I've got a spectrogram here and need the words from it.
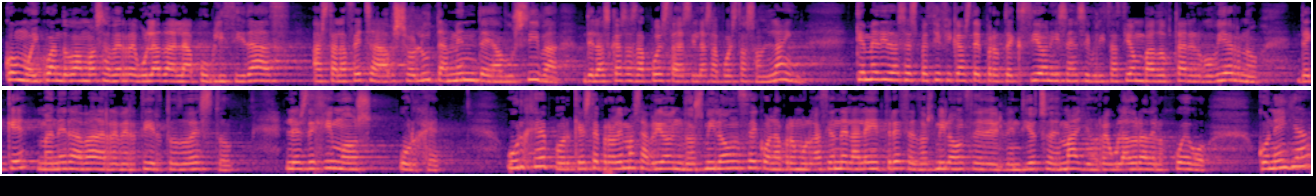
¿Cómo y cuándo vamos a ver regulada la publicidad hasta la fecha absolutamente abusiva de las casas de apuestas y las apuestas online. ¿Qué medidas específicas de protección y sensibilización va a adoptar el Gobierno? ¿De qué manera va a revertir todo esto? Les dijimos, urge. Urge porque este problema se abrió en 2011 con la promulgación de la Ley 13-2011 del 28 de mayo, reguladora del juego, con ella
